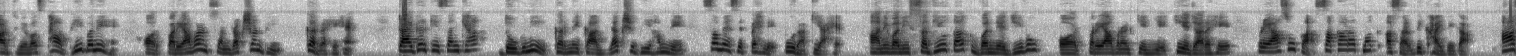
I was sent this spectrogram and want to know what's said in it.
अर्थव्यवस्था भी बने हैं और पर्यावरण संरक्षण भी कर रहे हैं। टाइगर की संख्या दोगुनी करने का लक्ष्य भी हमने समय से पहले पूरा किया है। आने वाली सदियों तक वन्य जीवों और पर्यावरण के लिए किए जा रहे प्रयासों का सकारात्मक असर दिखाई देगा। आज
